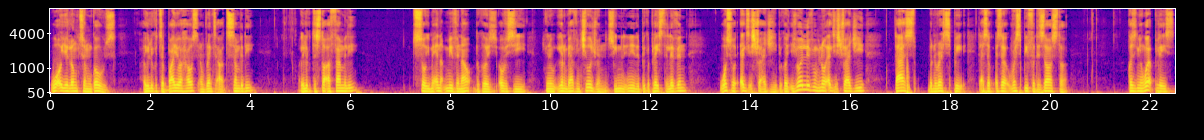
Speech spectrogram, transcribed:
what are your long term goals? Are you looking to buy your house and rent it out to somebody? Are you looking to start a family? So you may end up moving out because obviously you're gonna, you're gonna be having children, so you need, you need a bigger place to live in. What's your exit strategy? Because if you're living with no exit strategy, that's when the recipe that's a, that's a recipe for disaster. Because in your workplace,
